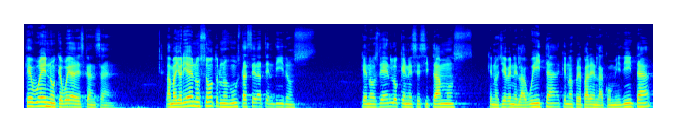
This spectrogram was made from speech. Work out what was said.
Qué bueno que voy a descansar. La mayoría de nosotros nos gusta ser atendidos, que nos den lo que necesitamos, que nos lleven el agüita, que nos preparen la comidita,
